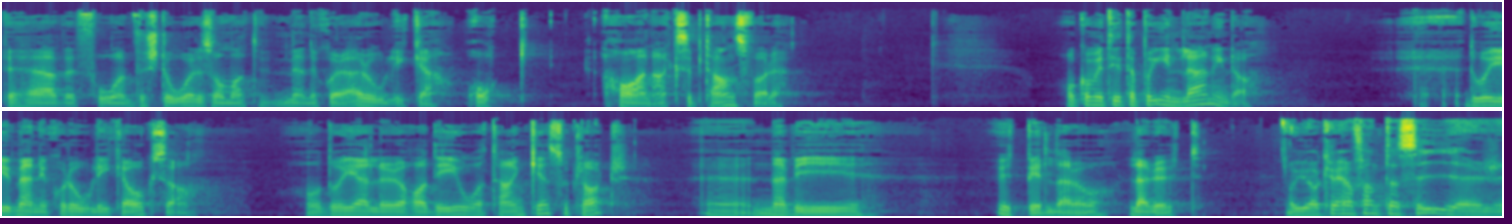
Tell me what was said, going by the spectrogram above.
behöver få en förståelse om att människor är olika och ha en acceptans för det. Och om vi tittar på inlärning då. Eh, då är ju människor olika också. Och då gäller det att ha det i åtanke såklart. Eh, när vi utbildar och lär ut. Och jag kan ju ha fantasier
